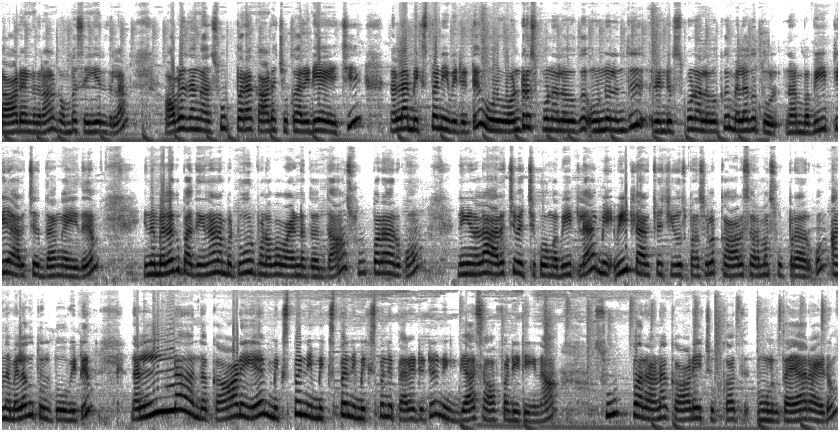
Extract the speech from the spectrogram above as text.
காடைன்றதுனால ரொம்ப செய்யறதில்ல. அவ்வளோதாங்க சூப்பராக காடை சுக்கா ரெடி ஆகிடுச்சு நல்லா மிக்ஸ் பண்ணி விட்டுட்டு ஒரு ஒன்றரை ஸ்பூன் அளவுக்கு ஒன்றுலேருந்து ரெண்டு ஸ்பூன் அளவுக்கு மிளகுத்தூள். நம்ம வீட்லேயே அரைச்சது தாங்க இது. இந்த மிளகு பார்த்தீங்கன்னா நம்ம டூர் போனப்போ வாங்கினது தான் சூப்பராக இருக்கும். நீங்கள் நல்லா அரைச்சி வச்சுக்கோங்க வீட்டில் வீட்டில் அரைச்சி வச்சு யூஸ் பண்ண சொல்ல காரசாரமாக சூப்பராக இருக்கும். அந்த மிளகுத்தூள் தூவிட்டு நல்லா அந்த காடையை மிக்ஸ் பண்ணி மிக்ஸ் பண்ணி மிக்ஸ் பண்ணி பரட்டிட்டு நீங்கள் கேஸ் ஆஃப் பண்ணிட்டீங்கன்னா சூப்பரான காடை சுக்கா உங்களுக்கு தயாராகிடும்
